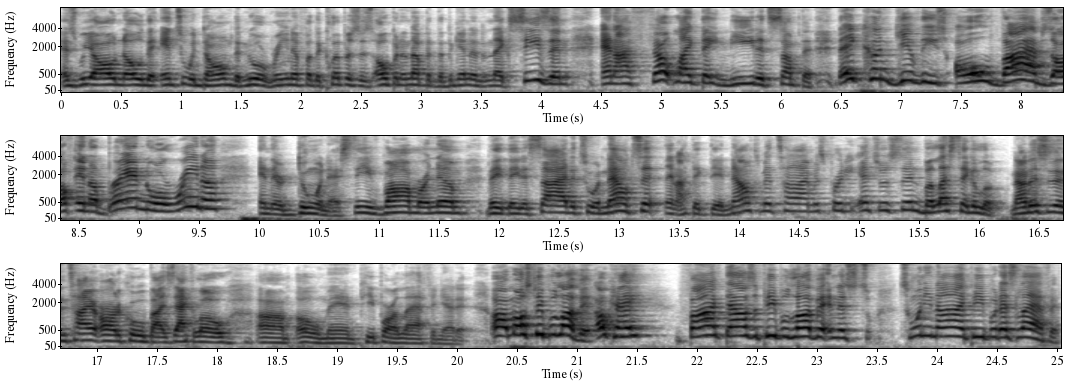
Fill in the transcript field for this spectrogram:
As we all know, the Intuit Dome, the new arena for the Clippers, is opening up at the beginning of the next season, and I felt like they needed something. They couldn't give these old vibes off in a brand new arena, and they're doing that. Steve Ballmer and them, they, they decided to announce it, and I think the announcement time is pretty interesting, but let's take a look. Now, this is an entire article by Zach Lowe. Um, oh, man, people are laughing at it. Oh, most people love it. Okay. 5,000 people love it, and there's 29 people that's laughing.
